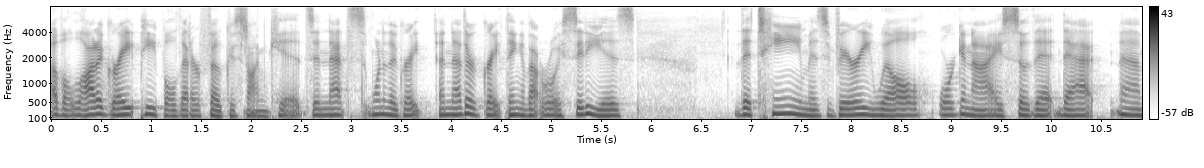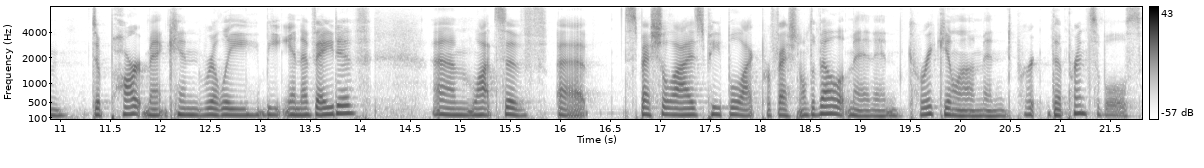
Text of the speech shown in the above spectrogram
of a lot of great people that are focused on kids. And that's one of the great, another great thing about Royse City is the team is very well organized so that that um, department can really be innovative. Um, lots of uh, specialized people like professional development and curriculum and pr- the principals.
